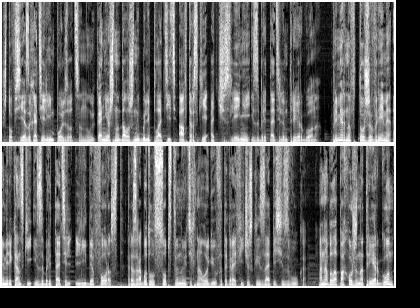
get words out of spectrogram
что все захотели им пользоваться, ну и, конечно, должны были платить авторские отчисления изобретателям Триергона. Примерно в то же время американский изобретатель Ли де Форест разработал собственную технологию фотографической записи звука. Она была похожа на Триергон,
